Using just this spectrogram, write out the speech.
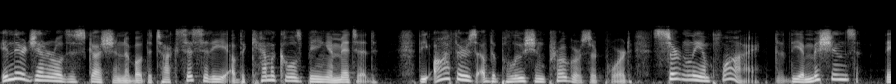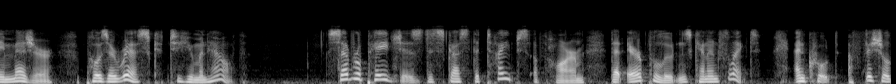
In their general discussion about the toxicity of the chemicals being emitted, the authors of the Pollution Progress Report certainly imply that the emissions they measure pose a risk to human health. Several pages discuss the types of harm that air pollutants can inflict and quote official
